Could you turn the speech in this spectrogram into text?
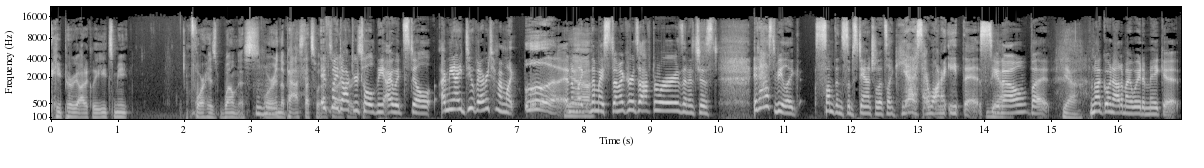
he periodically eats meat for his wellness. Or in the past, that's what. Mm-hmm. if that's my what doctor heard, so- told me, I would still. I mean, I do, but every time I'm like, ugh, and I'm like, then my stomach hurts afterwards, and it's just, it has to be like something substantial that's like, yes, I want to eat this, you know. But Yeah. I'm not going out of my way to make it.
